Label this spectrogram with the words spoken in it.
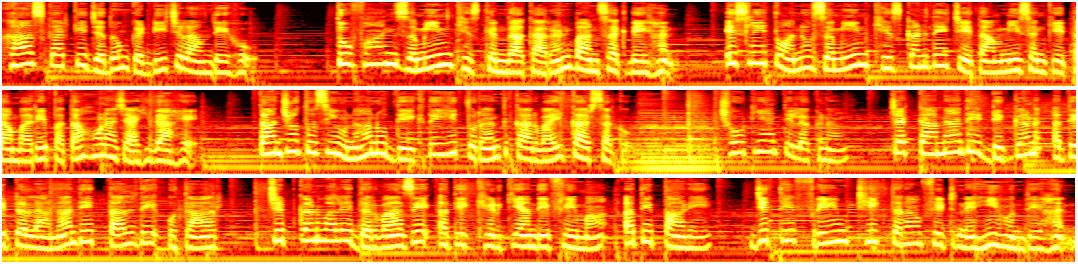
ਖਾਸ ਕਰਕੇ ਜਦੋਂ ਗੱਡੀ ਚਲਾਉਂਦੇ ਹੋ। ਤੂਫਾਨ ਜ਼ਮੀਨ ਖਿਸਕਣ ਦਾ ਕਾਰਨ ਬਣ ਸਕਦੇ ਹਨ। ਇਸ ਲਈ ਤੁਹਾਨੂੰ ਜ਼ਮੀਨ ਖਿਸਕਣ ਦੇ ਚੇਤਾਵਨੀ ਸੰਕੇਤਾਂ ਬਾਰੇ ਪਤਾ ਹੋਣਾ ਚਾਹੀਦਾ ਹੈ। ਤਾਂ ਜੋ ਤੁਸੀਂ ਉਹਨਾਂ ਨੂੰ ਦੇਖਦੇ ਹੀ ਤੁਰੰਤ ਕਾਰਵਾਈ ਕਰ ਸਕੋ। ਛੋਟੀਆਂ ਤਿਲਕਣਾਂ, ਚੱਟਾਨਾਂ ਦੇ ਡਿੱਗਣ ਅਤੇ ਢਲਾਨਾਂ ਦੇ ਤਲ ਦੇ ਉਤਾਰ, ਚਿਪਕਣ ਵਾਲੇ ਦਰਵਾਜ਼ੇ ਅਤੇ ਖਿੜਕੀਆਂ ਦੇ ਫਰੇਮਾਂ ਅਤੇ ਪਾੜੇ ਜਿੱਥੇ ਫਰੇਮ ਠੀਕ ਤਰ੍ਹਾਂ ਫਿਟ ਨਹੀਂ ਹੁੰਦੇ ਹਨ,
